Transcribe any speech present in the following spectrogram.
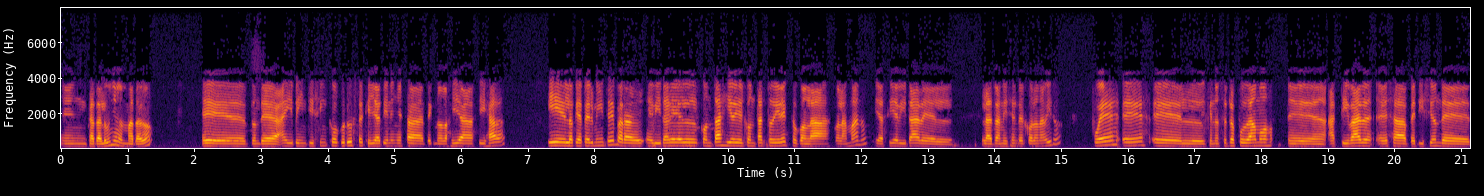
en Cataluña, en Mataró, eh, donde hay 25 cruces que ya tienen esta tecnología fijada y lo que permite para evitar el contagio y el contacto directo con, la, con las manos y así evitar el, la transmisión del coronavirus pues es el que nosotros podamos eh, activar esa petición de,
